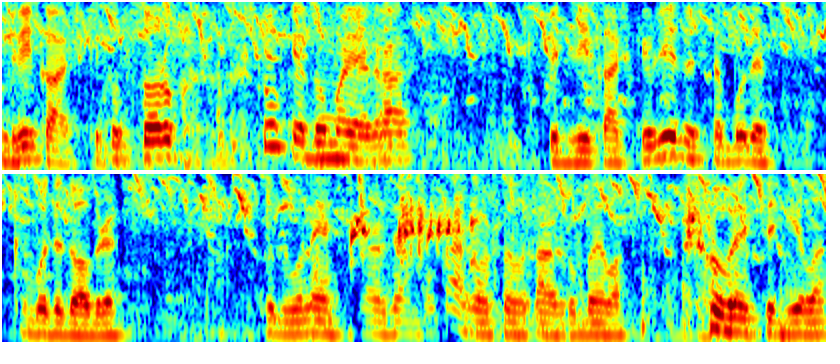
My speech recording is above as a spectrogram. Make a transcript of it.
дві качки. Тут 40 штук, я думаю, якраз під дві качки влізуться, буде, буде добре. Тут вони, я вам показував, що вона зробила, що висиділа.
